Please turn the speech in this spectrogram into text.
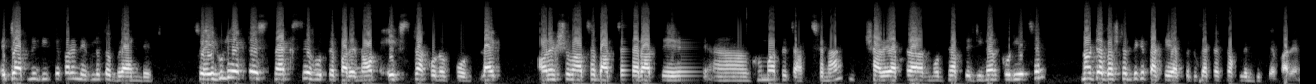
এটা আপনি দিতে পারেন, এগুলো তো ব্র্যান্ডেড তো এগুলি একটা স্ন্যাক্সে হতে পারে নট এক্সট্রা কোনো ফুড লাইক অনেক সময় আছে বাচ্চারা রাতে ঘুমাতে চাচ্ছে না। সাড়ে আটটার মধ্যে আপনি ডিনার করিয়েছেন নয়টা, দশটার দিকে তাকে এতটুকু একটা চকলেট দিতে পারেন।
